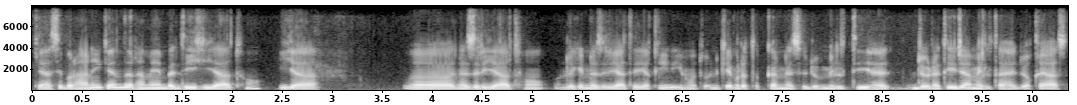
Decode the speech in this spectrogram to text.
قیاس برہانی کے اندر ہمیں بدیہیات ہوں یا نظریات ہوں، لیکن نظریات یقینی ہوں تو ان کے مرتب کرنے سے جو ملتی ہے، جو نتیجہ ملتا ہے، جو قیاس،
